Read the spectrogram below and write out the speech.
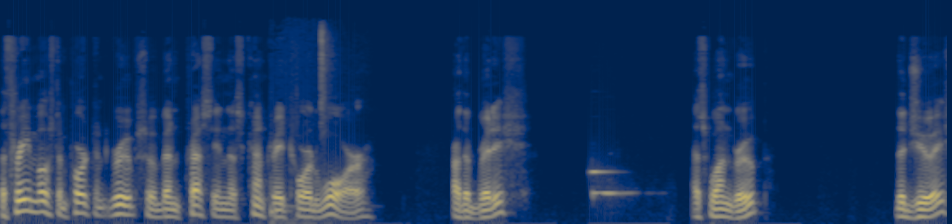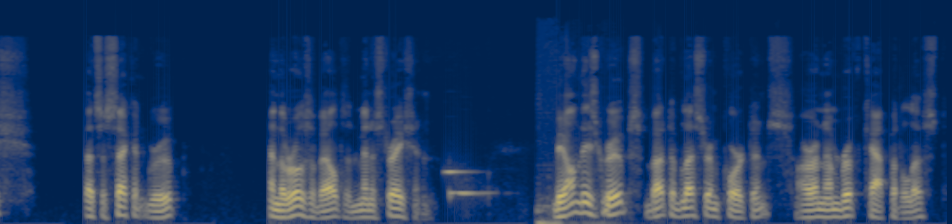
The three most important groups who have been pressing this country toward war are the British, that's one group, the Jewish, that's a second group, and the Roosevelt administration. Beyond these groups, but of lesser importance, are a number of capitalists,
